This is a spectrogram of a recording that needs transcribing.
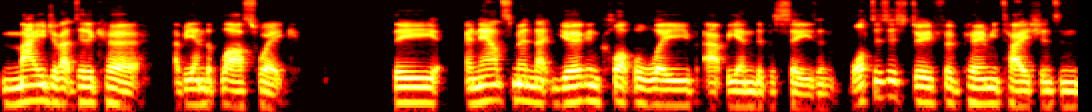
major that did occur at the end of last week. The announcement that Jurgen Klopp will leave at the end of the season. What does this do for permutations and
